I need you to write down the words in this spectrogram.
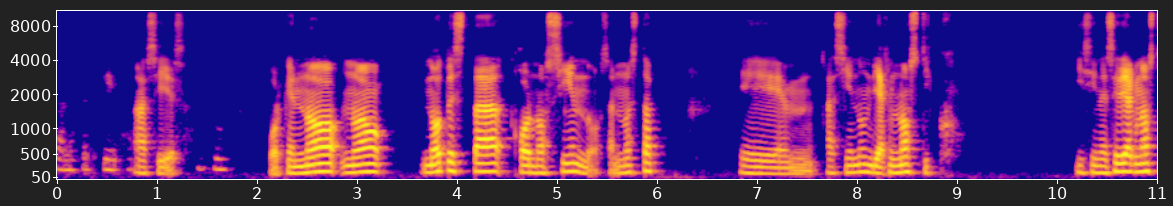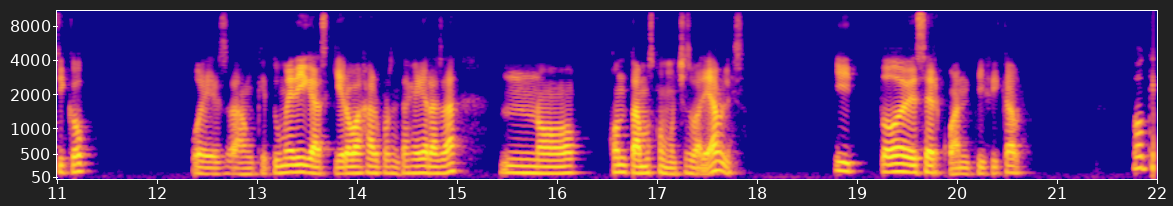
Tan efectivo. Así es. Porque no, no, no te está conociendo, o sea, no está Em, haciendo un diagnóstico. Y sin ese diagnóstico, pues aunque tú me digas quiero bajar porcentaje de grasa, no contamos con muchas variables. Y todo debe ser cuantificable. Ok,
